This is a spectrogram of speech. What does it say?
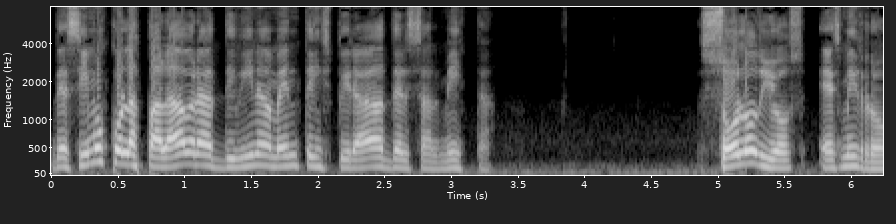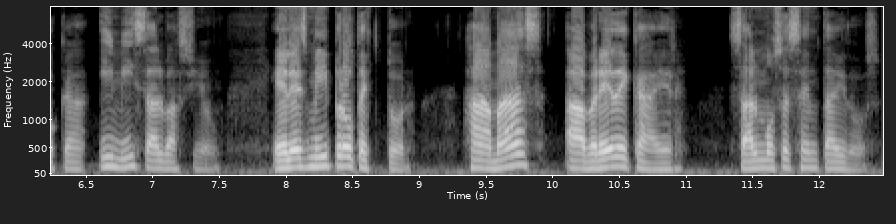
Decimos con las palabras divinamente inspiradas del salmista, Solo Dios es mi roca y mi salvación. Él es mi protector. Jamás habré de caer. Salmo 62.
